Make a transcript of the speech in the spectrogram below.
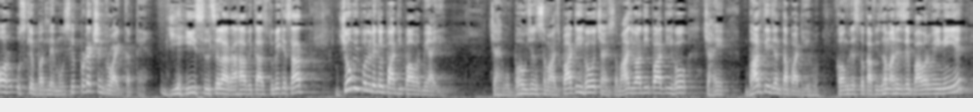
और उसके बदले में उसे प्रोटेक्शन प्रोवाइड करते हैं। यही सिलसिला रहा विकास दुबे के साथ। जो भी पॉलिटिकल पार्टी पावर में आई चाहे वो बहुजन समाज पार्टी हो, चाहे समाजवादी पार्टी हो, चाहे भारतीय जनता पार्टी हो। कांग्रेस तो काफ़ी जमाने से पावर में ही नहीं है।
